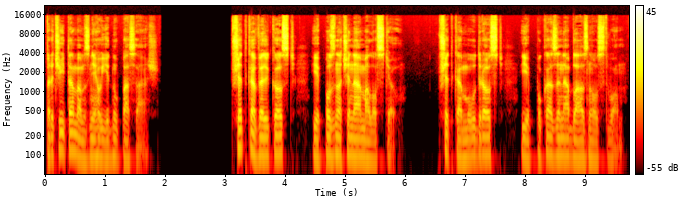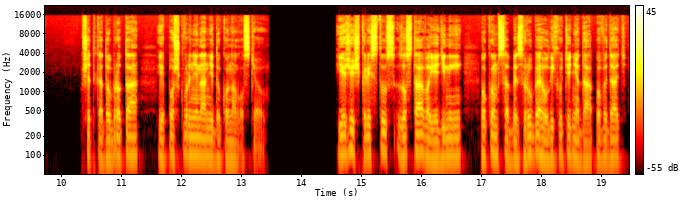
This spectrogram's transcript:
Prečítam vám z neho jednu pasáž. Všetká veľkosť je poznačená malosťou. Všetká múdrosť je pokazená bláznostvom. Všetká dobrota je poškvrnená nedokonalosťou. Ježiš Kristus zostáva jediný, o kom sa bez hrubého lichutenia dá povedať,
